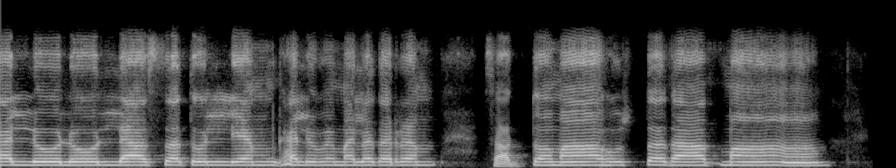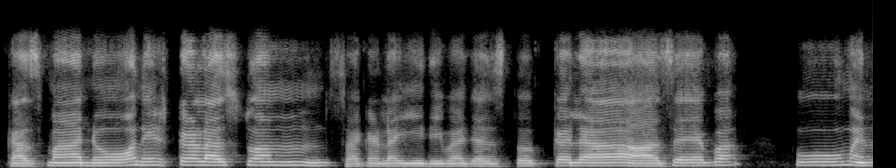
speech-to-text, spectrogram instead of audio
കല്ലോലോല്ലാസതുല്യം ഖലു വിമലതരം സത്വമാഹുസ്തദാത്മാ. കസ്മാനോ നിഷ്കളസ്വം സകള ഇതി വജസ്തുത്കലാസേവ ഭൂമൻ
